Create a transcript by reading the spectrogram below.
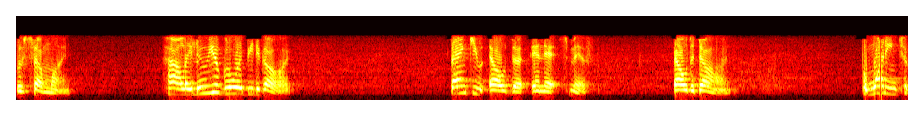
with someone. Hallelujah. Glory be to God. Thank you, Elder Annette Smith, Elder Dawn, for wanting to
